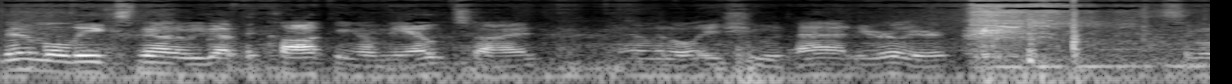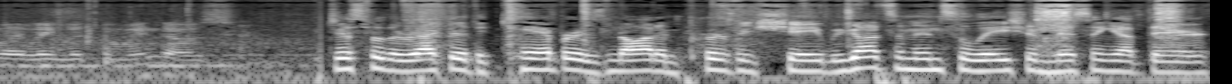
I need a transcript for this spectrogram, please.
Minimal leaks now that we got the caulking on the outside. I had a little issue with that earlier. Similarly with the windows. Just for the record, the camper is not in perfect shape. We got some insulation missing up there.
